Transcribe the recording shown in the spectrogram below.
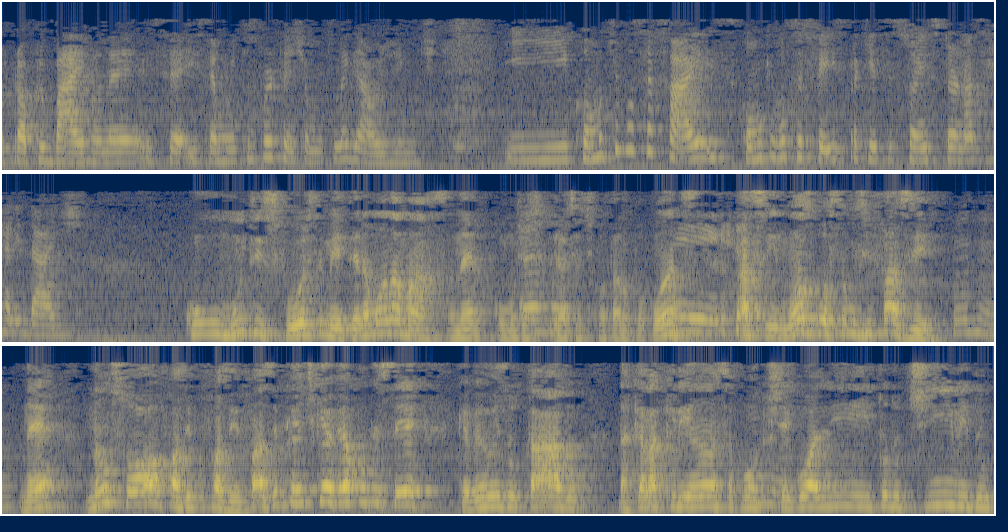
o próprio bairro, né? Isso é, isso é muito importante, é muito legal, gente. E como que você faz, como que você fez para que esse sonho se tornasse realidade? Com muito esforço e metendo a mão na massa, né? Como já, uhum. já tinha te contado um pouco antes. Sim. Assim, nós gostamos de fazer, uhum. né? Não só fazer por fazer, fazer porque a gente quer ver acontecer, quer ver o resultado daquela criança, pô, uhum. que chegou ali todo tímido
